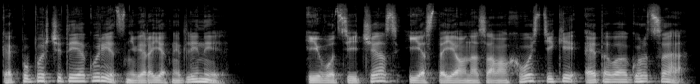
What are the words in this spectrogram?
как пупырчатый огурец невероятной длины. И вот сейчас я стоял на самом хвостике этого огурца –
